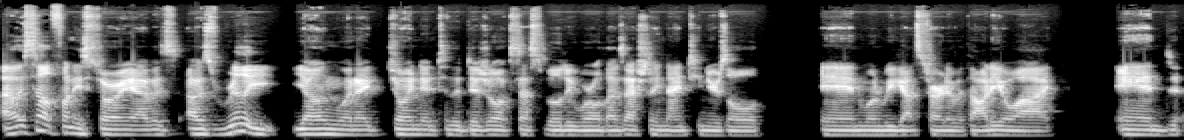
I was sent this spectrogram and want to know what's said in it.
I always tell a funny story. I was I was really young when I joined into the digital accessibility world. I was actually 19 years old, and when we got started with AudioEye, and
